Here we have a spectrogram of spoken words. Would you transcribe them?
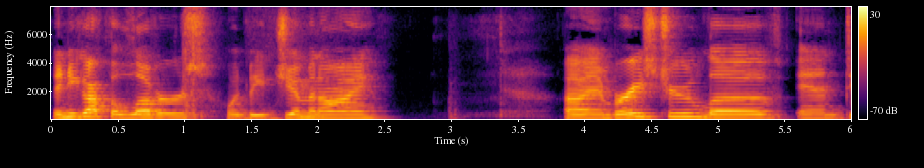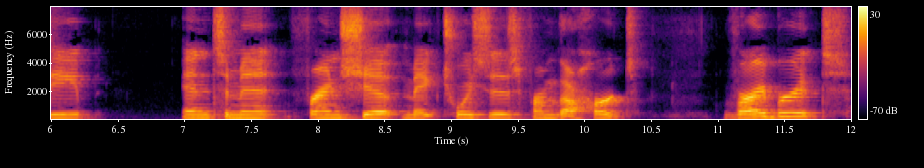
Then you got the lovers, would be Gemini. Uh, embrace true love and deep, intimate friendship. Make choices from the heart. Vibrate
